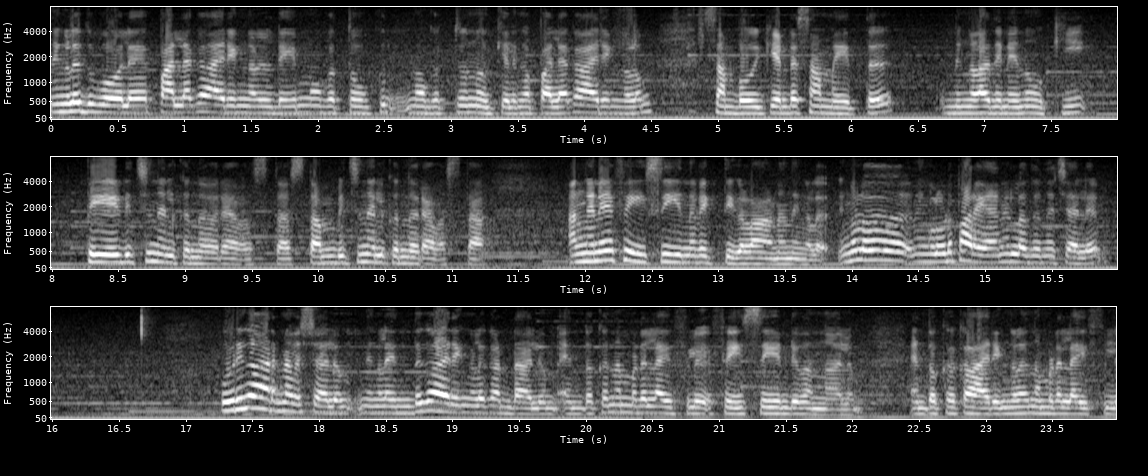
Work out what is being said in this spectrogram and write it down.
നിങ്ങൾ ഇതുപോലെ പല കാര്യങ്ങളുടെയും മുഖത്തോക്ക് മുഖത്ത് നോക്കി അല്ലെങ്കിൽ പല കാര്യങ്ങളും സംഭവിക്കേണ്ട സമയത്ത് നിങ്ങൾ അതിനെ നോക്കി പേടിച്ച് നിൽക്കുന്ന ഒരവസ്ഥ സ്തംഭിച്ച് നിൽക്കുന്ന ഒരവസ്ഥ. അങ്ങനെ ഫേസ് ചെയ്യുന്ന വ്യക്തികളാണ് നിങ്ങൾ. നിങ്ങൾ നിങ്ങളോട് പറയാനുള്ളതെന്ന് വെച്ചാൽ ഒരു കാരണവശാലും നിങ്ങൾ എന്ത് കാര്യങ്ങൾ കണ്ടാലും എന്തൊക്കെ നമ്മുടെ ലൈഫിൽ ഫേസ് ചെയ്യേണ്ടി വന്നാലും എന്തൊക്കെ കാര്യങ്ങൾ നമ്മുടെ ലൈഫിൽ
